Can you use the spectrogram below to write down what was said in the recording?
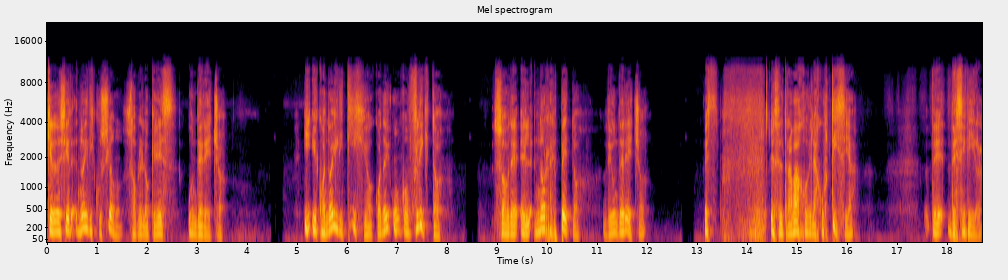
Quiero decir, no hay discusión sobre lo que es un derecho. Y, cuando hay litigio, cuando hay un conflicto sobre el no respeto de un derecho, es, es el trabajo de la justicia de decidir.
